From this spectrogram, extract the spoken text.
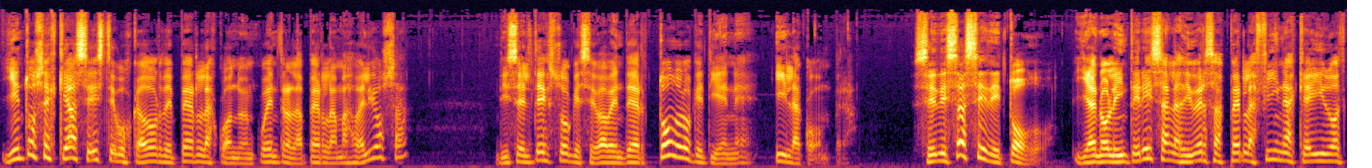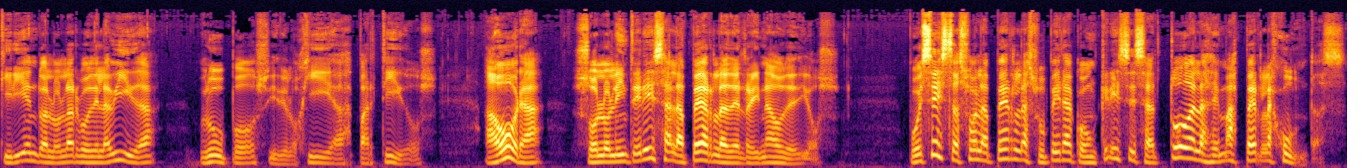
¿Y entonces qué hace este buscador de perlas cuando encuentra la perla más valiosa? Dice el texto que se va a vender todo lo que tiene y la compra. Se deshace de todo. Ya no le interesan las diversas perlas finas que ha ido adquiriendo a lo largo de la vida, grupos, ideologías, partidos. Ahora solo le interesa la perla del reinado de Dios pues esta sola perla supera con creces a todas las demás perlas juntas.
